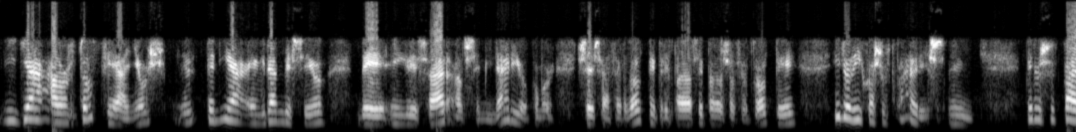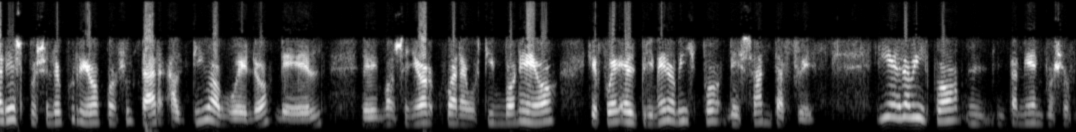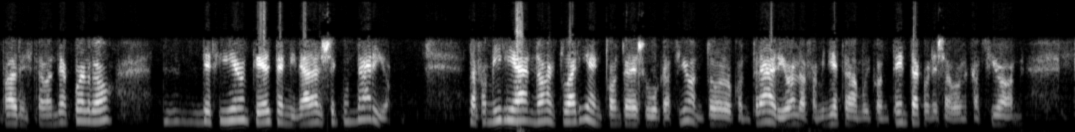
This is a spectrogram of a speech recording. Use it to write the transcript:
Y ya a los 12 años él tenía el gran deseo de ingresar al seminario, como ser sacerdote, prepararse para el sacerdote, y lo dijo a sus padres. Mm, pero sus padres pues se le ocurrió consultar al tío abuelo de él, eh, Monseñor Juan Agustín Boneo, que fue el primer obispo de Santa Fe. Y el obispo, mm, también pues sus padres estaban de acuerdo, mm, decidieron que él terminara el secundario. La familia no actuaría en contra de su vocación, todo lo contrario, la familia estaba muy contenta con esa vocación.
